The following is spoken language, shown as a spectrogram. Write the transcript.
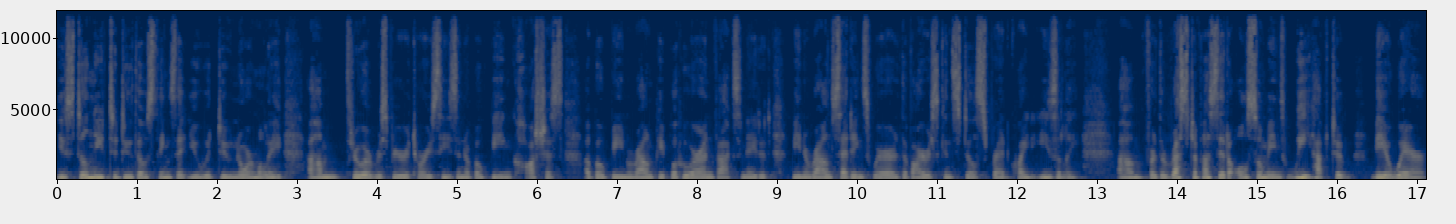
you still need to do those things that you would do normally um, through a respiratory season about being cautious, about being around people who are unvaccinated, being around settings where the virus can still spread quite easily. Um, for the rest of us, it also means we have to be aware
